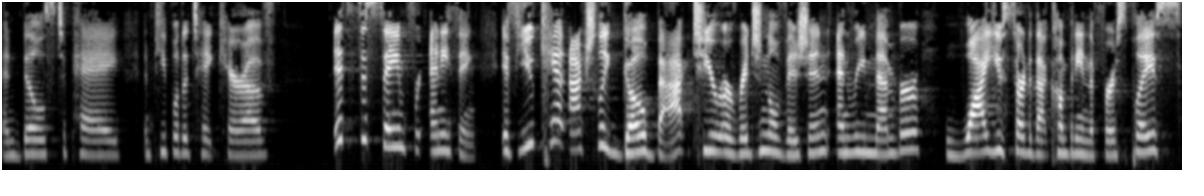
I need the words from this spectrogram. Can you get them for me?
and bills to pay and people to take care of. It's the same for anything. If you can't actually go back to your original vision and remember why you started that company in the first place,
